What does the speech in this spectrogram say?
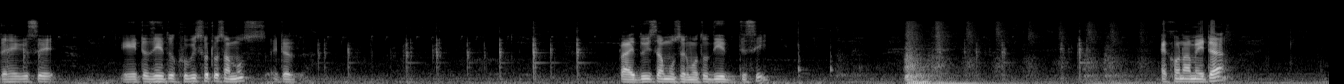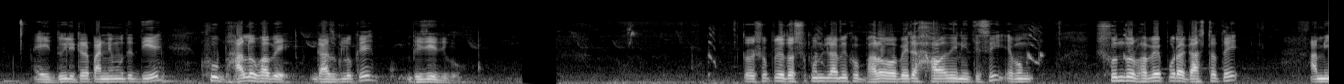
দেখা গেছে, এটা যেহেতু খুবই ছোট চামচ, এটার প্রায় দুই চামচের মতো দিয়ে দিতেছি। এখন আমি এটা এই দুই লিটার পানির মধ্যে দিয়ে খুব ভালোভাবে গাছগুলোকে ভিজিয়ে দিব। তো সুপ্রিয় দর্শক মন্ডলী, আমি খুব ভালোভাবে এটা হাওয়া দিয়ে নিতেছি এবং সুন্দরভাবে পুরো গাছটাতে আমি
